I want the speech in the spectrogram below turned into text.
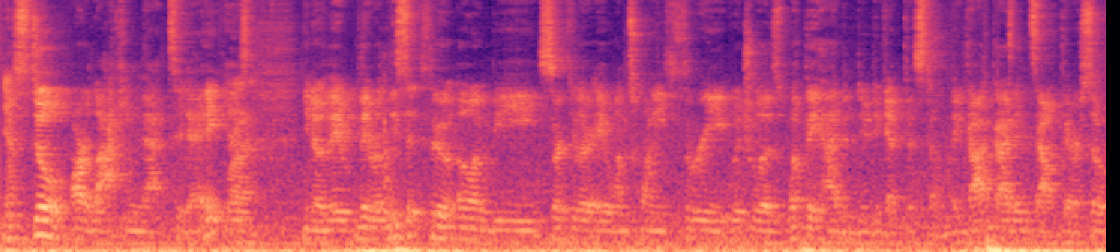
Yeah. we still are lacking that today. Is, Right. You know, they, they released it through OMB Circular A123, which was what they had to do to get this done. They got guidance out there, so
